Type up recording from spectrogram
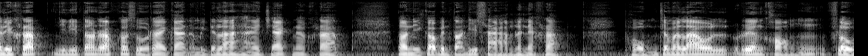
วัสดีครับ ยินดีต้อนรับเข้าสู่รายการ Amygdala Hijack นะครับ ตอนนี้ก็เป็นตอนที่ 3 แล้วนะครับ ผมจะมาเล่าเรื่องของ flow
